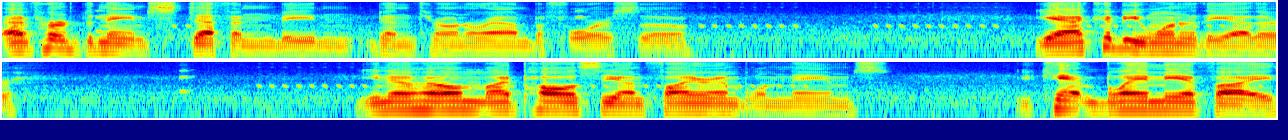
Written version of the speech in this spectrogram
I've heard the name Stefan being been thrown around before, so... Yeah, it could be one or the other. You know how my policy on Fire Emblem names. You can't blame me if I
